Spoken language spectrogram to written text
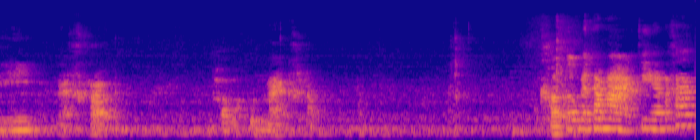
นี้นะครับ ขอบคุณมากครับขอตัวไปทำอาหารกินนะครับ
